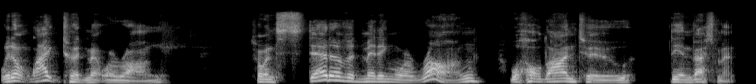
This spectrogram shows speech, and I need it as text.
We don't like to admit we're wrong. So instead of admitting we're wrong, we'll hold on to the investment.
